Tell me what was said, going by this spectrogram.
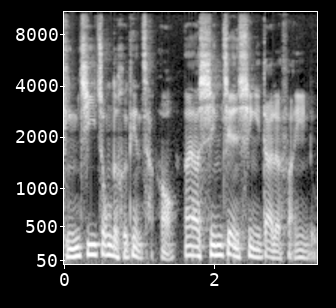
停机中的核电厂，哦，那要新建新一代的反应炉，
